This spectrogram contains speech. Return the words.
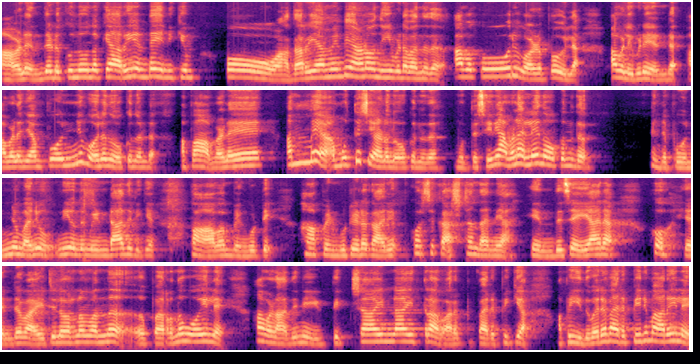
അവൾ എന്തെടുക്കുന്നു എന്നൊക്കെ അറിയണ്ടേ എനിക്കും. ഓ അതറിയാൻ വേണ്ടിയാണോ നീ ഇവിടെ വന്നത്? അവൾക്ക് ഒരു കുഴപ്പമില്ല അവൾ ഇവിടെ ഉണ്ട് അവളെ ഞാൻ പൊന്നു പോലെ നോക്കുന്നുണ്ട്. അപ്പൊ അവളെ അമ്മ മുത്തശ്ശിയാണോ നോക്കുന്നത്? മുത്തശ്ശിനെ അവളല്ലേ നോക്കുന്നത്? എന്റെ പൊന്നു മനു നീ ഒന്നും മിണ്ടാതിരിക്കുക പാവം പെൺകുട്ടി. ആ പെൺകുട്ടിയുടെ കാര്യം കുറച്ച് കഷ്ടം തന്നെയാ. എന്ത് ചെയ്യാനാ? ഓ എന്റെ വയറ്റിലൊരെണ്ണം വന്ന് പിറന്നു പോയില്ലേ? അവൾ അതിനെ ഇട്ടിക്ഷായിണ്ണ ഇത്ര വരപ്പി വരപ്പിക്കുക. അപ്പൊ ഇതുവരെ വരപ്പീര് മാറിയില്ലേ?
